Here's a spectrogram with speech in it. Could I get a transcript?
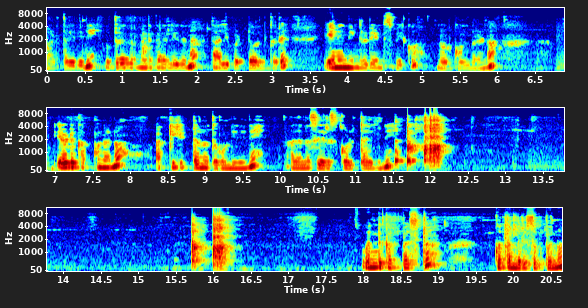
ಮಾಡ್ತಾ ಇದ್ದೀನಿ. ಉತ್ತರ ಕರ್ನಾಟಕದಲ್ಲಿ ಇದನ್ನ ತಾಲಿಪಟ್ಟು ಅಂತಾರೆ. ಏನೇನು ಇಂಗ್ರೀಡಿಯೆಂಟ್ಸ್ ಬೇಕು ನೋಡ್ಕೊಂಡು ಬರೋಣ. ಎರಡು ಕಪ್ಪು ನಾನು ಅಕ್ಕಿ ಹಿಟ್ಟನ್ನು ತಗೊಂಡಿದ್ದೀನಿ. ಅದನ್ನು ಸೇರಿಸ್ಕೊಳ್ತಾ ಇದ್ದೀನಿ. ಒಂದು ಕಪ್ಪಷ್ಟು ಕೊತ್ತಂಬರಿ ಸೊಪ್ಪನ್ನು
